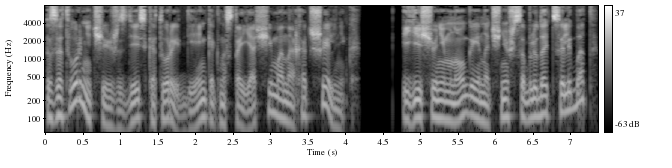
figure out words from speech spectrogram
Затворничаешь здесь который день, как настоящий монах-отшельник. Еще немного и начнешь соблюдать целебат?»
